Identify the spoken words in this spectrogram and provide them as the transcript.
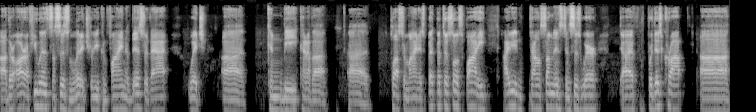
Uh, there are a few instances in literature you can find of this or that, which uh, can be kind of a uh, plus or minus, but but they're so spotty. I've even found some instances where uh, for this crop, uh,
